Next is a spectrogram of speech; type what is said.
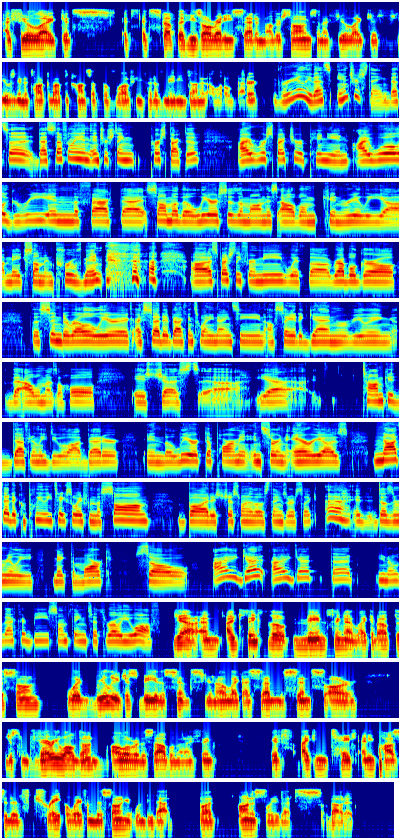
I feel like it's it's it's stuff that he's already said in other songs and i feel like if he was going to talk about the concept of love he could have maybe done it a little better. Really? That's interesting. That's a that's definitely an interesting perspective I respect your opinion. I will agree in the fact that some of the lyricism on this album can really uh, make some improvement, uh, especially for me with uh, Rebel Girl, the Cinderella lyric. I said it back in 2019. I'll say it again, reviewing the album as a whole. It's just, uh, yeah, Tom could definitely do a lot better in the lyric department in certain areas. Not that it completely takes away from the song but it's just one of those things where it's like, eh, it doesn't really make the mark. So I get, I get that, you know, that could be something to throw you off. Yeah, and I think the main thing I like about this song would really just be the synths. You know, like I said, the synths are just very well done all over this album, and I think if I can take any positive trait away from this song, it would be that. But honestly, that's about it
